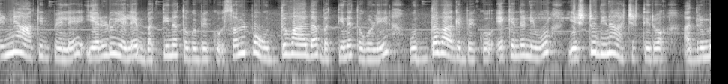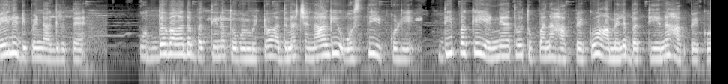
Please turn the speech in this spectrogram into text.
ಎಣ್ಣೆ ಹಾಕಿದ ಮೇಲೆ ಎರಡು ಎಳೆ ಬತ್ತಿನ ತಗೋಬೇಕು. ಸ್ವಲ್ಪ ಉದ್ದವಾದ ಬತ್ತಿನ ತಗೊಳ್ಳಿ, ಉದ್ದವಾಗಿರಬೇಕು. ಏಕೆಂದರೆ ನೀವು ಎಷ್ಟು ದಿನ ಹಚ್ಚಿರ್ತೀರೋ ಅದ್ರ ಮೇಲೆ ಡಿಪೆಂಡ್ ಆಗಿರುತ್ತೆ. ಉದ್ದವಾದ ಬತ್ತಿನ ತಗೊಂಡ್ಬಿಟ್ಟು ಅದನ್ನು ಚೆನ್ನಾಗಿ ಒಸ್ತಿ ಇಟ್ಕೊಳ್ಳಿ. ದೀಪಕ್ಕೆ ಎಣ್ಣೆ ಅಥವಾ ತುಪ್ಪನ ಹಾಕಬೇಕು, ಆಮೇಲೆ ಬತ್ತಿಯನ್ನು ಹಾಕಬೇಕು.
